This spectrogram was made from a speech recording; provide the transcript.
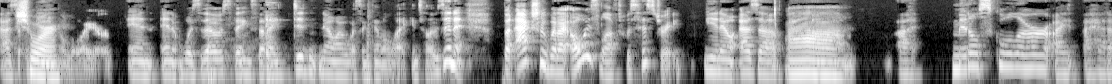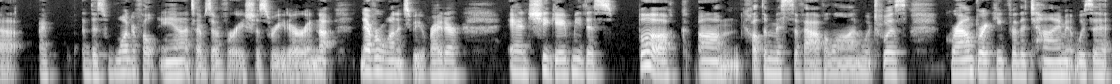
as sure. being a lawyer and and it was those things that i didn't know i wasn't going to like until i was in it but actually what i always loved was history you know as a, ah. um, a middle schooler i i had a I, this wonderful aunt i was a voracious reader and not never wanted to be a writer and she gave me this book um, called The Mists of Avalon, which was groundbreaking for the time. It was a,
